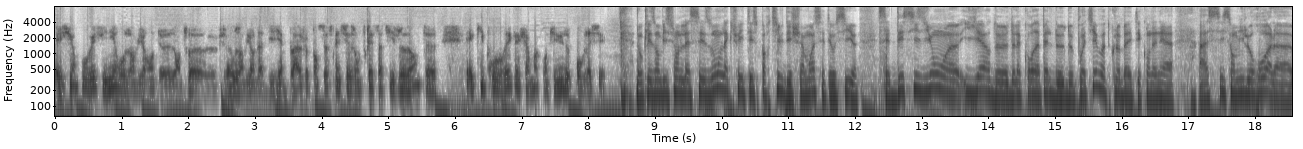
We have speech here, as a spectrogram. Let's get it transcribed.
Et si on pouvait finir aux environs de entre euh, aux environs de la dixième place, je pense que ce serait une saison très satisfaisante euh, et qui prouverait que les Chamois continuent de progresser. Donc les ambitions de la saison, l'actualité sportive des Chamois, c'était aussi euh, cette décision hier de, de la cour d'appel de, de, Poitiers. Votre club a été condamné à, à 600 000 euros à, la,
